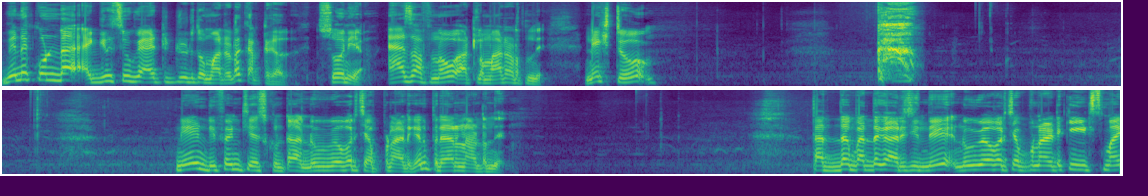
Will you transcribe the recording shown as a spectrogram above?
వినకుండా అగ్రెసివ్గా యాటిట్యూడ్తో మాట్లాడడం కరెక్ట్ కాదు. సోనియా యాజ్ ఆఫ్ నౌ అట్లా మాట్లాడుతుంది. నెక్స్ట్ నేను డిఫెండ్ చేసుకుంటా. నువ్వెవరు చెప్పనాటికి కానీ ప్రేరణ ఉంటుంది పెద్ద పెద్దగా అరిచింది. నువ్వెవరు చెప్పనాటికి ఇట్స్ మై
